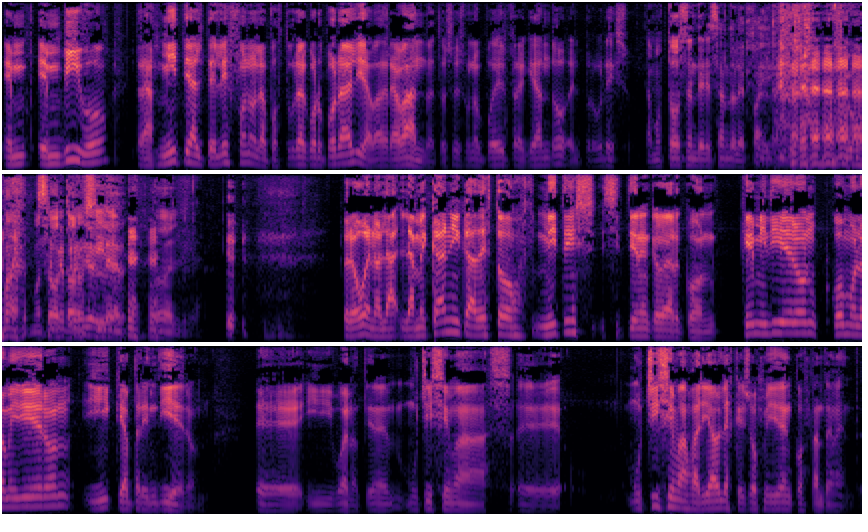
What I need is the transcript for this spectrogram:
en, en, vivo transmite al teléfono la postura corporal y la va grabando, entonces uno puede ir traqueando el progreso. Estamos todos enderezando la espalda. Estamos todos torcidos todo el día. Pero bueno, la, la mecánica de estos meetings sí tienen que ver con qué midieron, cómo lo midieron y qué aprendieron. Eh, y bueno, tienen muchísimas, eh, muchísimas variables que ellos miden constantemente.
